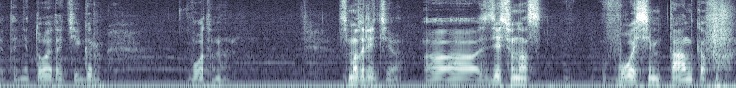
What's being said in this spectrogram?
это не то, это тигр. Вот она. Смотрите, э, здесь у нас 8 танков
